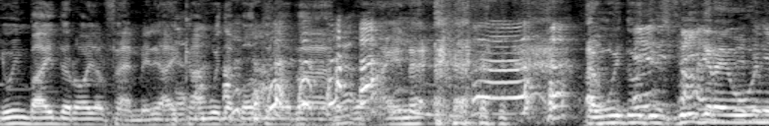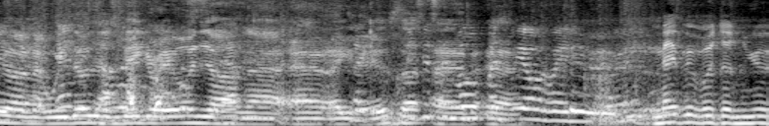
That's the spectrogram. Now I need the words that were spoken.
You invite the royal family. I come with a bottle of uh, wine, and we do this big reunion. We do this big reunion uh, like this. This is the moment we all waiting for. Maybe with a new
